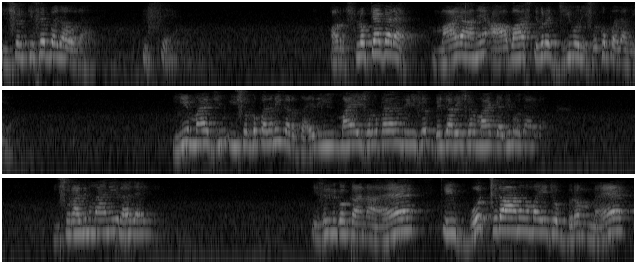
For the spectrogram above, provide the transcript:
ईश्वर किसे पैदा हो रहा है? इससे। और श्लोक क्या कर रहा है? माया ने आवास के द्वारा जीव और ईश्वर को पैदा किया। ये माया जीव ईश्वर को पैदा नहीं करता। यदि माया ईश्वर को पैदा नहीं तो ईश्वर बेचारा ईश्वर माया के अधीन हो जाएगा। ईश्वर ईश्वराधीन माया नहीं रह जाएगी। इसलिए को कहना है कि वो चिदानंदमय जो ब्रह्म है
